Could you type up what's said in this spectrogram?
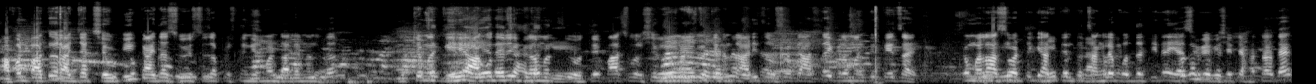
आपण पाहतो राज्यात शेवटी कायदा सुव्यवस्थेचा प्रश्न निर्माण झाल्यानंतर मुख्यमंत्री हे अगोदरही गृहमंत्री होते पाच वर्ष गृहमंत्री होते नंतर अडीच वर्ष होते आताही गृहमंत्री तेच आहे. तर मला असं वाटतं की अत्यंत चांगल्या पद्धतीने या सगळ्या विषय ते हाताळत आहेत.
